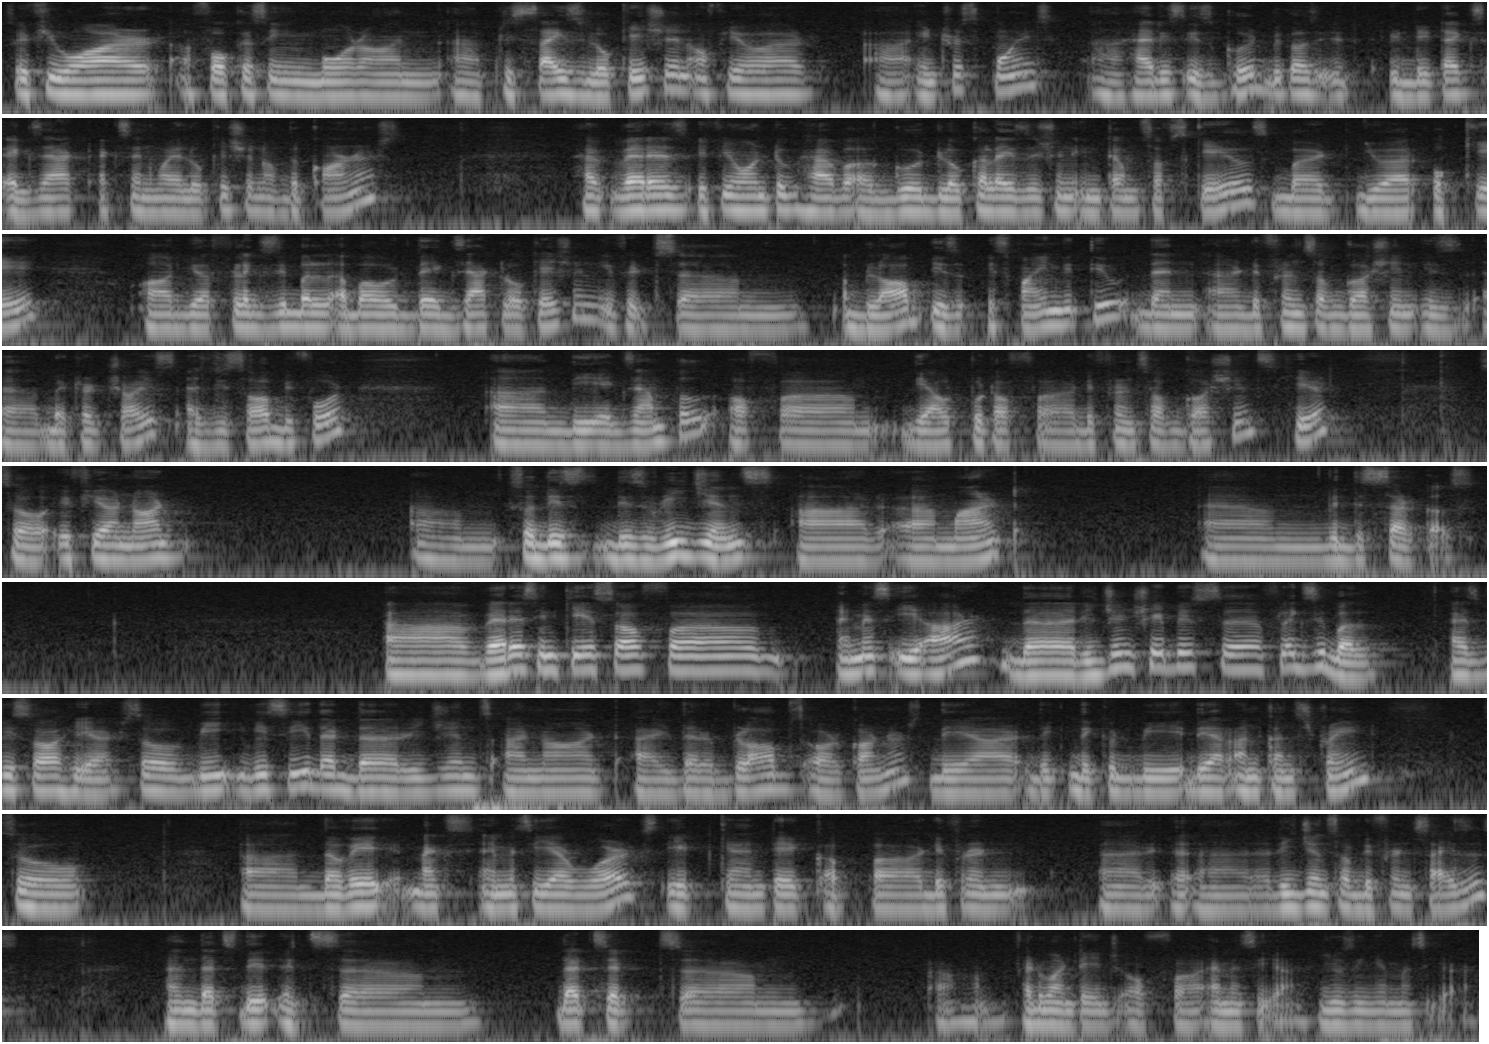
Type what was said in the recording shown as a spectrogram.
So if you are uh, focusing more on uh, precise location of your uh, interest points uh, Harris is good because it, it detects exact x and y location of the corners. Have, whereas if you want to have a good localization in terms of scales but you are okay or you're flexible about the exact location if it's um, a blob is, is fine with you then difference of Gaussian is a better choice as we saw before uh, the example of um, the output of uh, difference of Gaussians here. So if you are not, um, so these these regions are uh, marked um, with the circles. Uh, whereas in case of uh, MSER, the region shape is flexible as we saw here. So we, we see that the regions are not either blobs or corners. They are they, they could be they are unconstrained. So uh, the way Max MSER works, it can take up uh, different uh, uh, regions of different sizes, and that's the it's um, that's its um, um, advantage of MSER using MSER.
